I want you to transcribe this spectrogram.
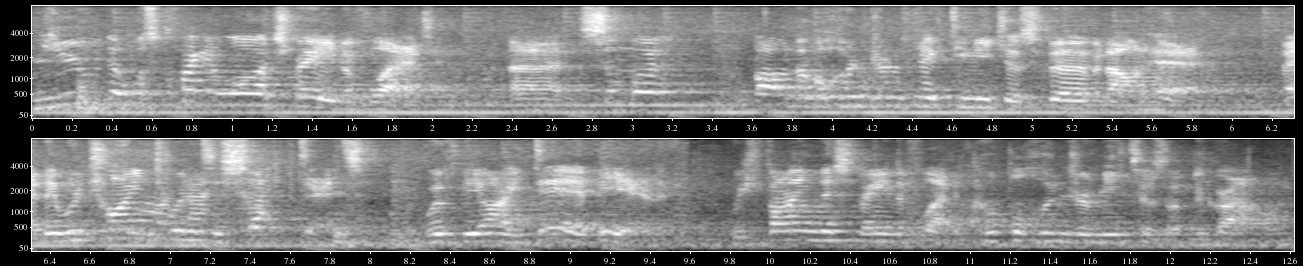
knew there was quite a large vein of lead, uh, somewhere about another 150 meters further down here. And they were trying to intercept it with the idea being we find this vein of lead a couple hundred meters underground,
